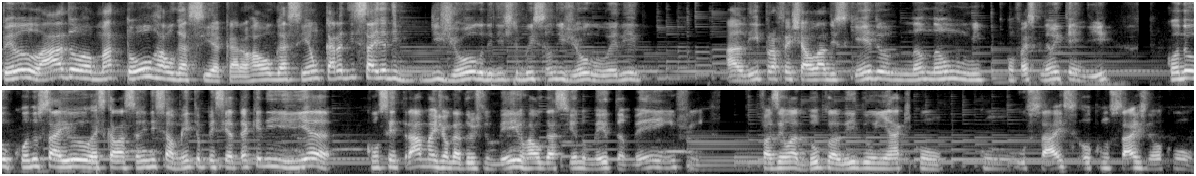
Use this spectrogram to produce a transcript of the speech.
Pelo lado, matou o Raul Garcia, cara. O Raul Garcia é um cara de saída de, de jogo, de distribuição de jogo. Ele ali para fechar o lado esquerdo, não, não me confesso que não entendi. Quando, quando saiu a escalação inicialmente, eu pensei até que ele iria concentrar mais jogadores no meio, Raul Garcia no meio também, enfim, fazer uma dupla ali do Inhaque com com o Sais, ou com o Sais, não, com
